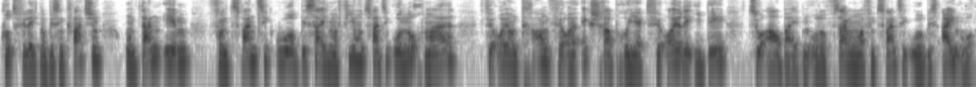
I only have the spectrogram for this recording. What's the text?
kurz vielleicht noch ein bisschen quatschen und dann eben von 20 Uhr bis, sage ich mal, 24 Uhr nochmal für euren Traum, für euer Extra-Projekt, für eure Idee zu arbeiten oder sagen wir mal von 20 Uhr bis 1 Uhr,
